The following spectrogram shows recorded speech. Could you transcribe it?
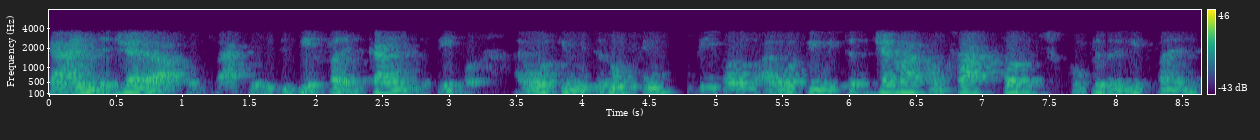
kind of general contractor, with different kind of people. I'm working with the roofing people. I'm working with the general contractor. It's completely different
